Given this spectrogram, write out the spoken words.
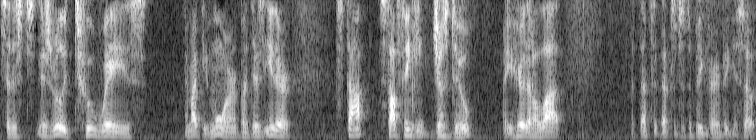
So there's, there's really two ways, there might be more, but there's either stop, stop thinking, just do. You hear that a lot. That's, that's just a big, very big yisod.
